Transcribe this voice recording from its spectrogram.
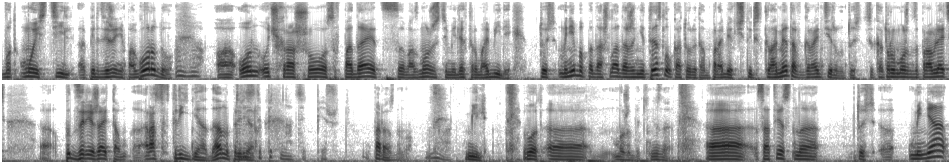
вот мой стиль а, передвижения по городу, а, он очень хорошо совпадает с возможностями электромобилей. То есть мне бы подошла даже не Тесла, у которой там пробег 400 километров гарантирован, то есть которую можно заправлять, а, подзаряжать там раз в три дня, да, например. 315 пишут. По-разному. Ну ладно. Миль. Вот, а, может быть, не знаю. А, соответственно, то есть а, у меня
